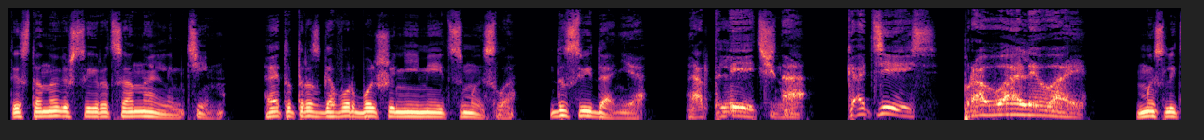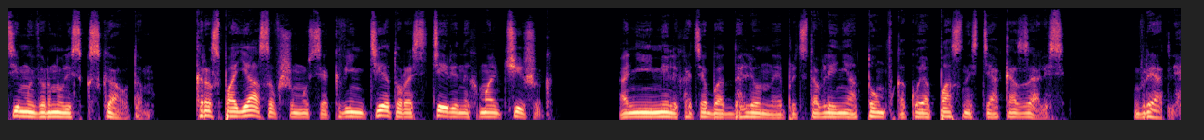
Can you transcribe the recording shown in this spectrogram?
Ты становишься иррациональным, Тим. Этот разговор больше не имеет смысла. До свидания. Отлично. Катись, проваливай. Мысли Тима вернулись к скаутам, к распоясавшемуся квинтету растерянных мальчишек. Они имели хотя бы отдаленное представление о том, в какой опасности оказались. Вряд ли.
